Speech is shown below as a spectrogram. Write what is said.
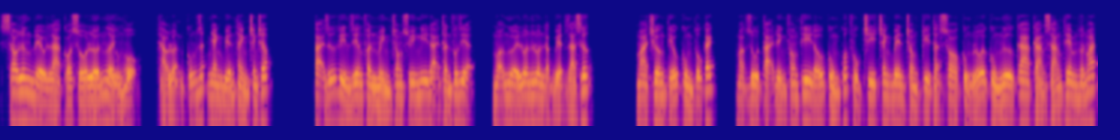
sau lưng đều là có số lớn người ủng hộ, thảo luận cũng rất nhanh biến thành tranh chấp. Tại giữ gìn riêng phần mình trong suy nghĩ đại thần phương diện, mọi người luôn luôn đặc biệt ra sức. Mà Trương Tiếu cùng Tô Cách, mặc dù tại đỉnh phong thi đấu cùng quốc phục chi tranh bên trong kỳ thật so cùng lỗi cùng ngư ca càng sáng thêm hơn mắt,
